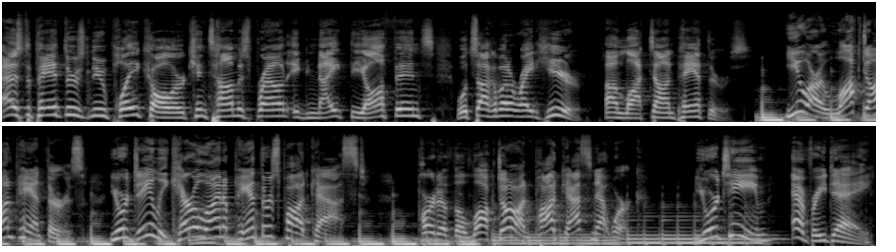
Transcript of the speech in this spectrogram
As the Panthers' new play caller, can Thomas Brown ignite the offense? We'll talk about it right here on Locked On Panthers. You are Locked On Panthers, your daily Carolina Panthers podcast. Part of the Locked On Podcast Network. Your team every day.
